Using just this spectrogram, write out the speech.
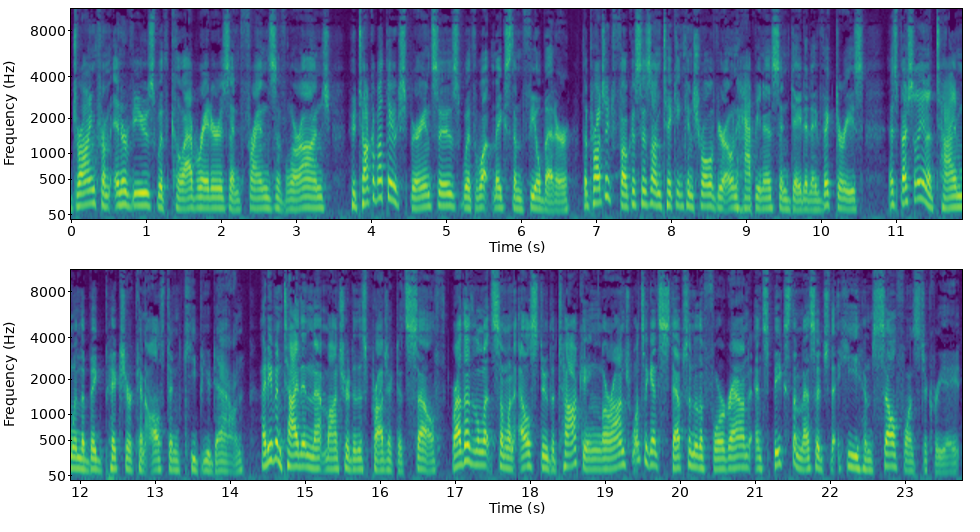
drawing from interviews with collaborators and friends of L'Orange who talk about their experiences with what makes them feel better. The project focuses on taking control of your own happiness and day to day victories, especially in a time when the big picture can often keep you down. I'd even tied in that mantra to this project itself. Rather than let someone else do the talking, L'Orange once again steps into the foreground and speaks the message that he himself wants to create.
